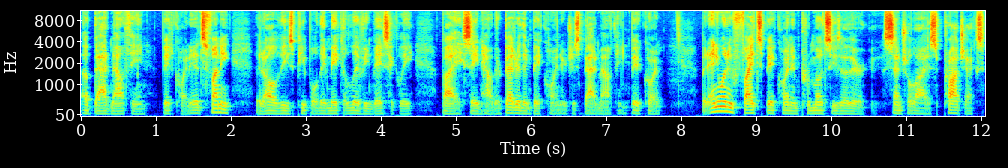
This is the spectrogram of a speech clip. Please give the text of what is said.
of bad mouthing Bitcoin. And it's funny that all of these people, they make a living basically by saying how they're better than Bitcoin or just bad mouthing Bitcoin. But anyone who fights Bitcoin and promotes these other centralized projects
